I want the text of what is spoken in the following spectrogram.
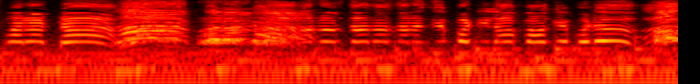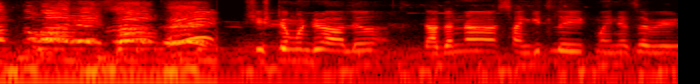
मराठा! मनोज दादा जरांगे पाटील आप आगे बढ़ो शिष्टमंडळ आलं दादांना सांगितलं एक महिन्याचा वेळ.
